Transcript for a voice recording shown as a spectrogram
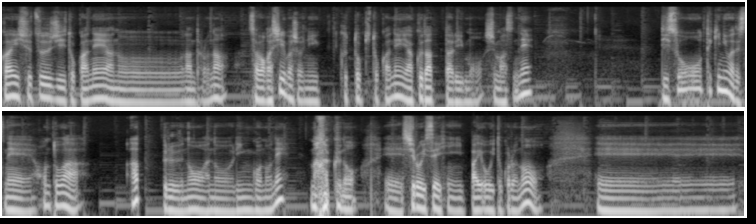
外出時とかね、あのー、なんだろうな、騒がしい場所に行く時とかね、役立ったりもしますね。理想的にはですね、本当は、アップルのあの、リンゴのね、マークの、えー、白い製品いっぱい多いところの、え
